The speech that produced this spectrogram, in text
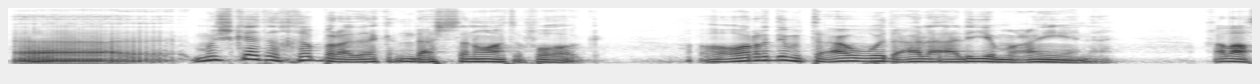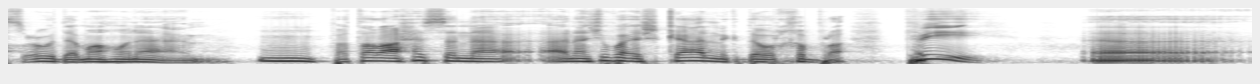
آه، مشكلة الخبرة إذا عنده 10 سنوات وفوق اوريدي متعود على آلية معينة. خلاص عودة ما هو ناعم. فترى أحس أن أنا أشوفها إشكال إنك تدور خبرة. في آه،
